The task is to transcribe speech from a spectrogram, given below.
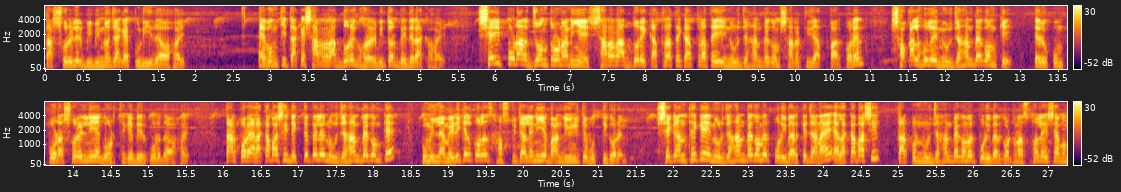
তার শরীরের বিভিন্ন জায়গায় পুড়িয়ে দেওয়া হয়। এবং কি তাকে সারা রাত ধরে ঘরের ভিতর বেঁধে রাখা হয়। সেই পোড়ার যন্ত্রণা নিয়ে সারা রাত ধরে কাতরাতে কাতরাতে এই নূরজাহান বেগম সারাটি রাত পার করেন। সকাল হলে নূরজাহান বেগমকে এরকম পোড়া শরীর নিয়ে ঘর থেকে বের করে দেওয়া হয়। তারপর এলাকাবাসী দেখতে পেলে নূরজাহান বেগমকে কুমিল্লা মেডিকেল কলেজ হসপিটালে নিয়ে বান্ড ইউনিটে ভর্তি করেন। সেখান থেকে নূরজাহান বেগমের পরিবারকে জানায় এলাকাবাসী। তারপর নূরজাহান বেগমের পরিবার ঘটনাস্থলে এসে এবং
